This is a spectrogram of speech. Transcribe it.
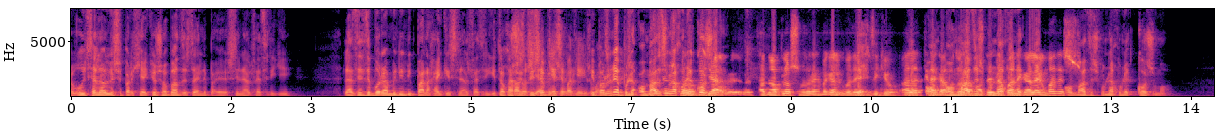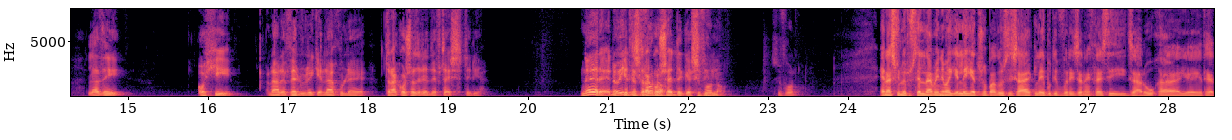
εγώ ήθελα όλες οι επαρχιακές ομάδες να είναι πα- στην Αλφαθρική. Δηλαδή δεν μπορεί να μην είναι η Παναχαϊκή στην Αλφαθρική. Το έχω συζητήσει. παραδοσιακές από- επαρχιακές Είπαμε, ομάδες, ναι, που είναι- εννοείς. ομάδες που να έχουν Τέλος κόσμο. πάντων, παιδιά, Θα το απλώσουμε τώρα, είναι μεγάλη κουβέντα, Ναι. έχεις δίκιο. Αλλά τι Ο- να κάνουμε τώρα, ομάδες άμα που δεν να τα πάνε έχουν- καλά οι ομάδες; Ομάδες που να έχουν κόσμο. Δηλαδή, όχι να ανεβαίνουν και να έχουν 337 εισιτήρια. Ναι, ρε, εννοείται. Και συμφωνώ. 411 Συμφωνώ. Συμφωνώ. Ένας φίλος που στέλνει ένα μήνυμα και λέει για τους οπαδούς της ΑΕΚ λέει που τη βρίζανε χθες τη Τζαρούχα, ε, θα,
